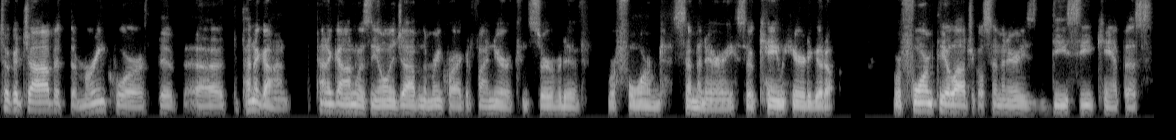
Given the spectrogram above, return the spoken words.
took a job at the Marine Corps, the, uh, the Pentagon. The Pentagon was the only job in the Marine Corps I could find near a conservative Reformed seminary. So came here to go to Reformed Theological Seminary's DC campus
